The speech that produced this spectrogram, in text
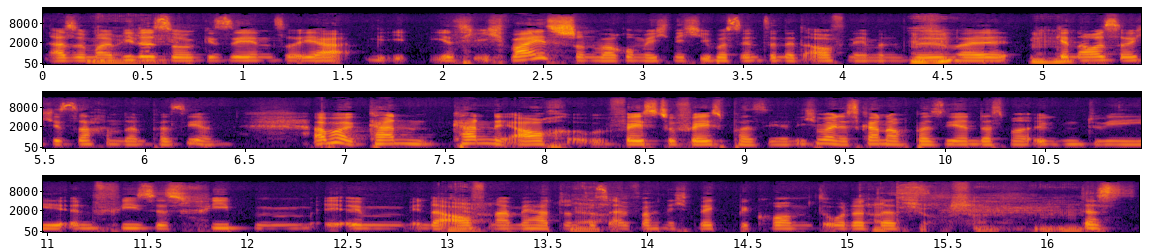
Also mal wieder so gesehen, so ja, jetzt, ich weiß schon, warum ich nicht übers Internet aufnehmen will, mhm. weil mhm. genau solche Sachen dann passieren. Aber kann, kann auch face-to-face -face passieren. Ich meine, es kann auch passieren, dass man irgendwie ein fieses Fiepen im, in der Aufnahme hat und ja. das einfach nicht wegbekommt oder dass, mhm. dass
